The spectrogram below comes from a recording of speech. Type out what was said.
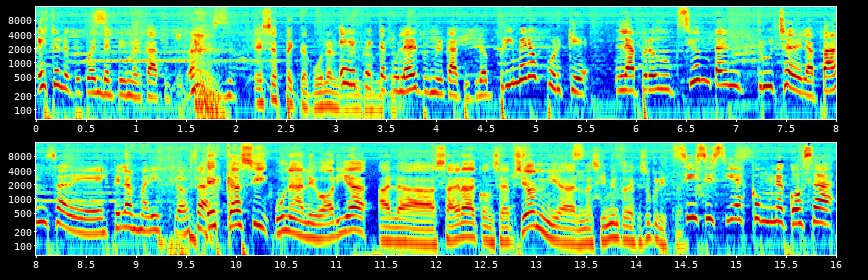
esto es lo que cuenta el primer capítulo. Es espectacular. el es espectacular el primer capítulo. Primero porque la producción tan trucha de la panza de Estelas Maris Closa. capítulo. Es casi una alegoría a la Sagrada Concepción y al nacimiento de Jesucristo. Sí, sí, sí, es como una cosa,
